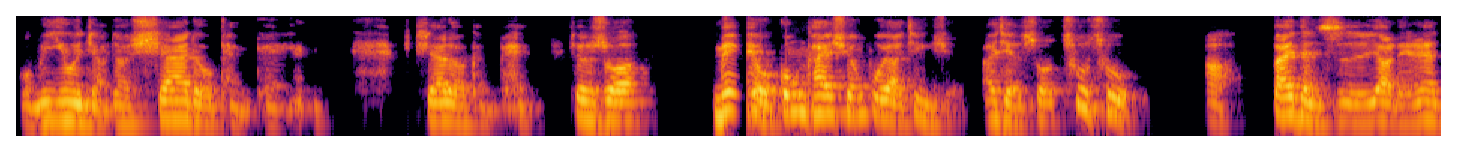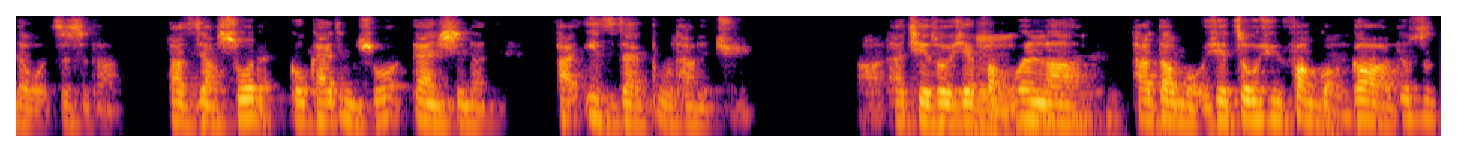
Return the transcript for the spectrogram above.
我们英文讲叫 shadow campaign，shadow campaign 就是说没有公开宣布要竞选，而且说处处啊，拜登是要连任的，我支持他。他是这样说的，公开这么说，但是呢，他一直在布他的局，啊，他接受一些访问啦，他到某一些州去放广告啊，都是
